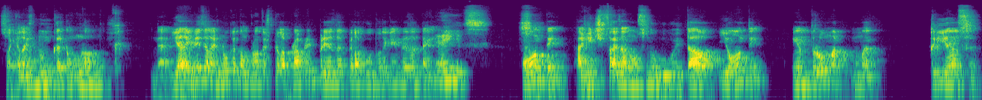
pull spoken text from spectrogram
Só que elas nunca estão prontas. Né? E às vezes elas nunca estão prontas pela própria empresa, pela cultura que a empresa tem. É isso. Ontem, a gente faz anúncio no Google e tal, e ontem entrou uma, uma criança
